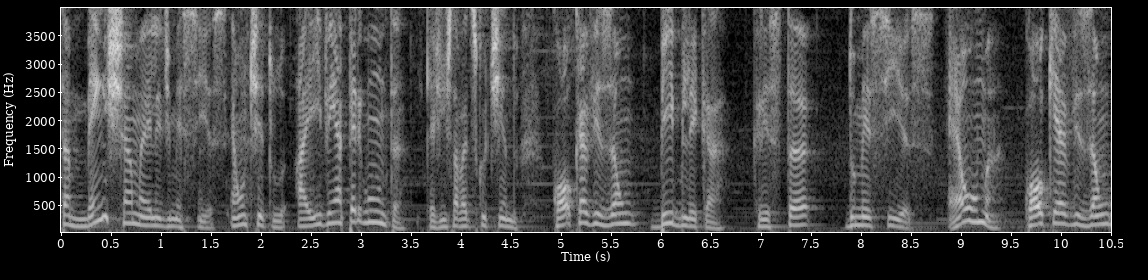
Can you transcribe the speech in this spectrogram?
também chama ele de Messias. É um título. Aí vem a pergunta que a gente estava discutindo. Qual que é a visão bíblica cristã do Messias? É uma. Qual que é a visão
